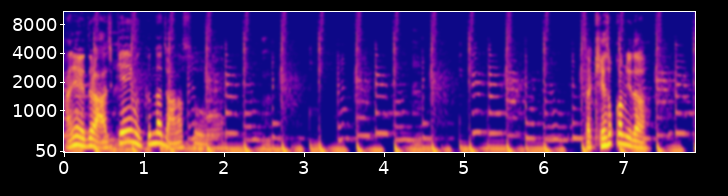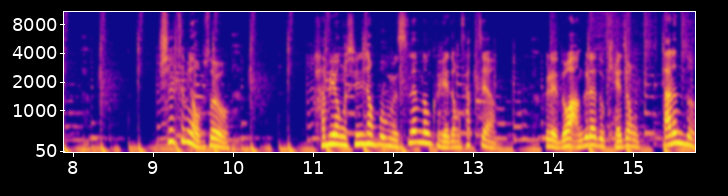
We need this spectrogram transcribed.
아니야 얘들아 아직 게임은 끝나지 않았어. 자 계속 갑니다 쉴 틈이 없어요. 하비형 신상 뽑으면 슬램덩크 계정 삭제함. 그래 너 안 그래도 계정 다른 동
